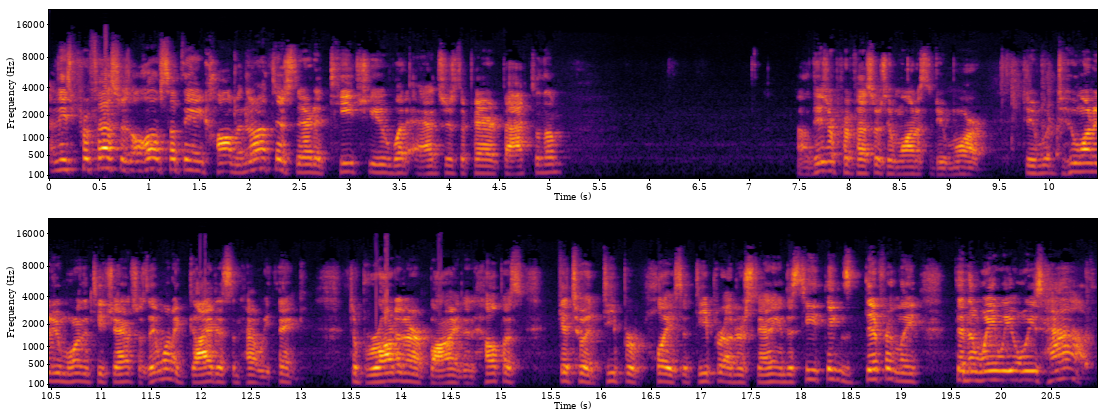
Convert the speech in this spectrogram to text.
And these professors all have something in common. They're not just there to teach you what answers to parrot back to them. Uh, these are professors who want us to do more, to, who want to do more than teach answers. They want to guide us in how we think, to broaden our mind and help us get to a deeper place, a deeper understanding, and to see things differently than the way we always have.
